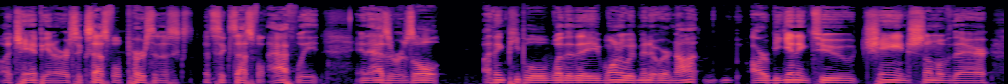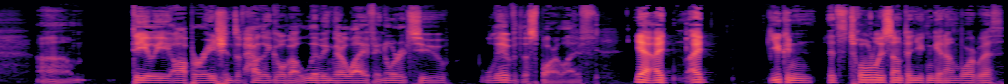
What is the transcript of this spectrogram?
a champion or a successful person, a, a successful athlete, and as a result, I think people, whether they want to admit it or not, are beginning to change some of their um, daily operations of how they go about living their life in order to live the spar life. Yeah, I I you can it's totally something you can get on board with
